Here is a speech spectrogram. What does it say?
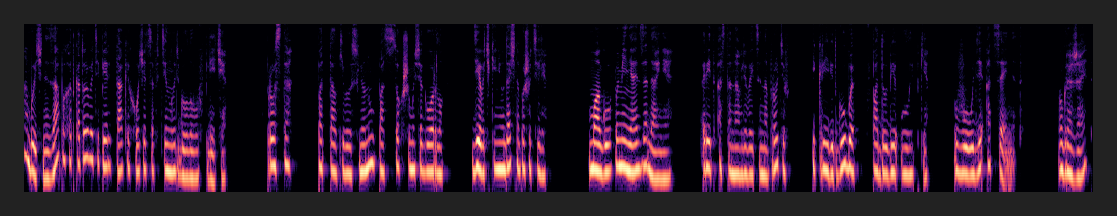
обычный запах, от которого теперь так и хочется втянуть голову в плечи. Просто подталкиваю слюну по ссохшемуся горлу. Девочки неудачно пошутили. Могу поменять задание. Рид останавливается напротив и кривит губы в подобии улыбки. Вуди оценит. Угрожает?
